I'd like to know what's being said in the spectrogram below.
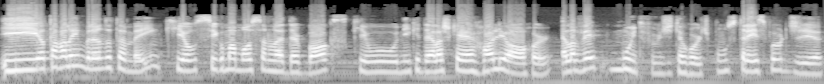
E eu tava lembrando também que eu sigo uma moça no Leatherbox, que o nick dela acho que é Holly Horror. Ela vê muito filme de terror, tipo uns três por dia.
